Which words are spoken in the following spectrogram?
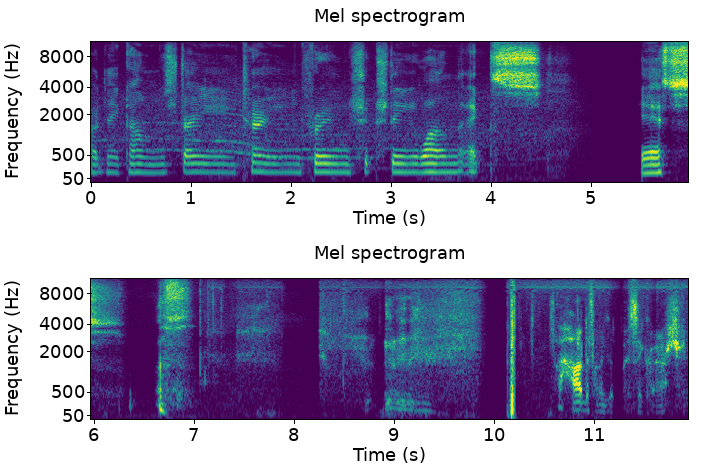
And there comes train, train, train 61X. Yes. It's hard to find a good place to crash.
